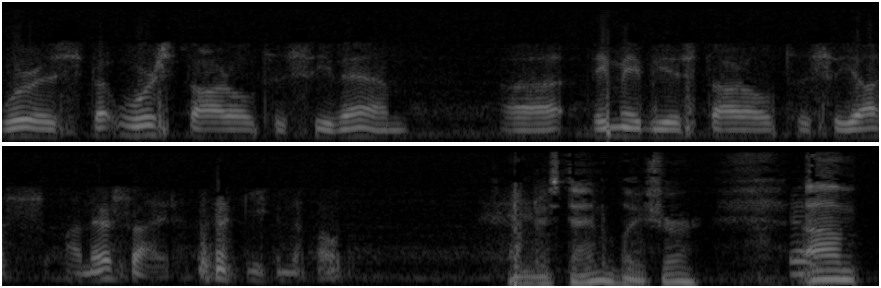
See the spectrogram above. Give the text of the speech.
we're we're startled to see them, uh, they may be as startled to see us on their side, you know. Understandably, sure. Um,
